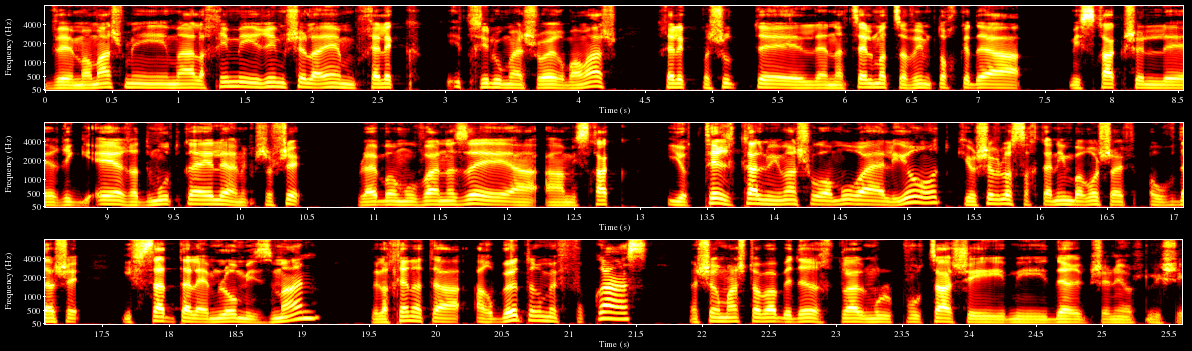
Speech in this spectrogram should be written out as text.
וממש ממהלכים מהירים שלהם, חלק התחילו מהשוער ממש, חלק פשוט אה, לנצל מצבים תוך כדי המשחק של אה, רגעי הרדמות כאלה. אני חושב שאולי במובן הזה המשחק יותר קל ממה שהוא אמור היה להיות, כי יושב לשחקנים בראש העובדה שהפסדת להם לא מזמן, ולכן אתה הרבה יותר מפוקס מאשר מה שאתה בא בדרך כלל מול קבוצה שהיא מדרג שני או שלישי.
